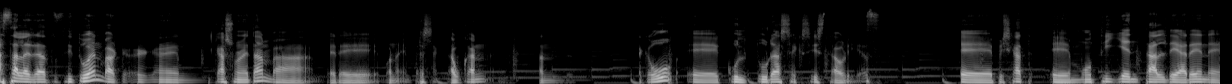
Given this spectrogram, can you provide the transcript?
azaleratu zituen, ba, e, kasu honetan, ba, bere bueno, enpresak daukan, e, kultura sexista hori, ez? e, pixkat e, mutilen taldearen e,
